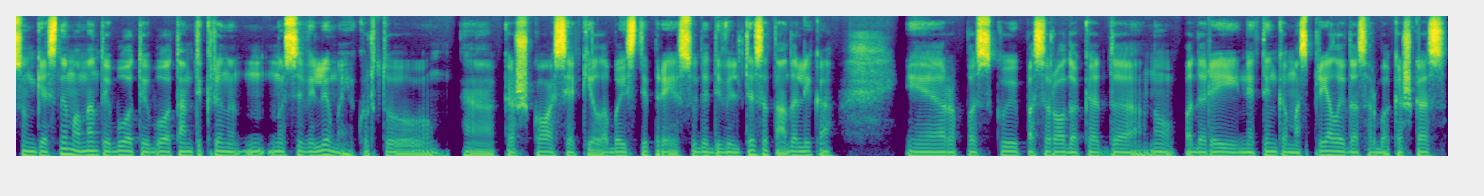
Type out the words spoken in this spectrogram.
sunkesni momentai buvo, tai buvo tam tikri nusivylimai, kur tu kažko sieki labai stipriai, sudedi viltis į tą dalyką ir paskui pasirodo, kad nu, padarėjai netinkamas prielaidas arba kažkas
